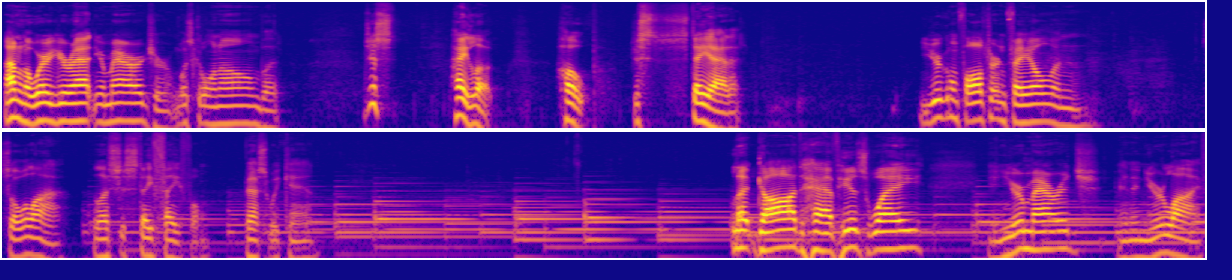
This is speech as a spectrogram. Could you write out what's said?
I don't know where you're at in your marriage or what's going on, but just, hey, look, hope. Just stay at it. You're going to falter and fail, and so will I. Let's just stay faithful best we can. Let God have His way in your marriage and in your life.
